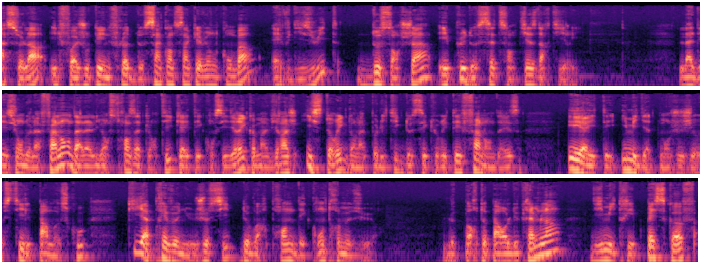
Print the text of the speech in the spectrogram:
À cela, il faut ajouter une flotte de 55 avions de combat, F-18, 200 chars et plus de 700 pièces d'artillerie. L'adhésion de la Finlande à l'Alliance transatlantique a été considérée comme un virage historique dans la politique de sécurité finlandaise et a été immédiatement jugée hostile par Moscou, qui a prévenu, je cite, devoir prendre des contre-mesures. Le porte-parole du Kremlin, Dimitri Peskov,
